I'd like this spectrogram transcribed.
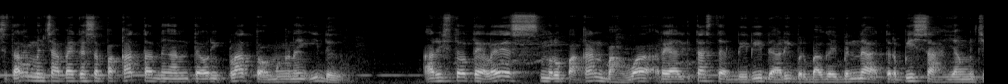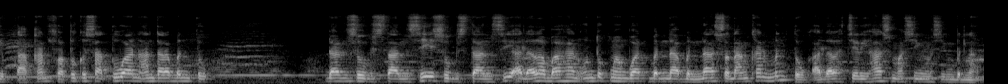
Setelah mencapai kesepakatan dengan teori Plato mengenai ide, Aristoteles merupakan bahwa realitas terdiri dari berbagai benda terpisah yang menciptakan suatu kesatuan antara bentuk. Dan substansi-substansi adalah bahan untuk membuat benda-benda sedangkan bentuk adalah ciri khas masing-masing benda.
